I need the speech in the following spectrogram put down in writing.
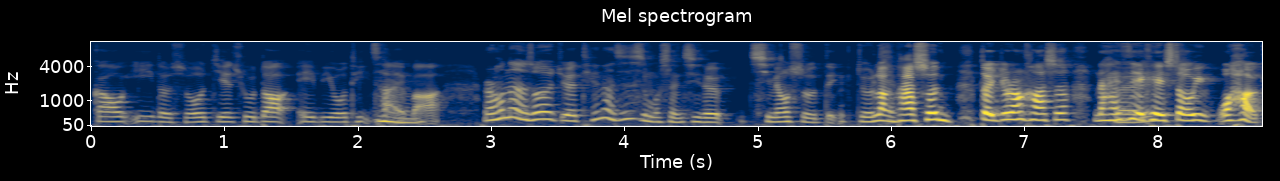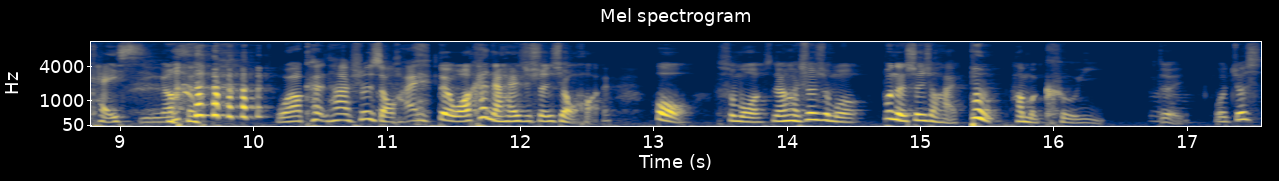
高一的时候接触到 ABO 题材吧。嗯、然后那个时候就觉得，天哪，这是什么神奇的奇妙设定？就让他生，对，就让他生，男孩子也可以受孕，我好开心哦！我要看他生小孩，对，我要看男孩子生小孩。哦，什么男孩生什么不能生小孩？不，他们可以。对，我就是。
